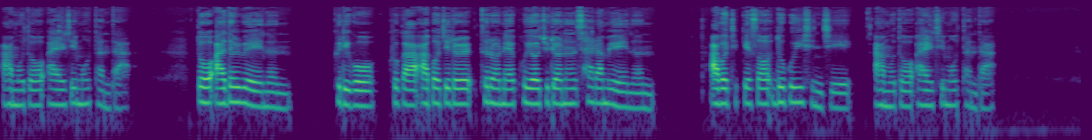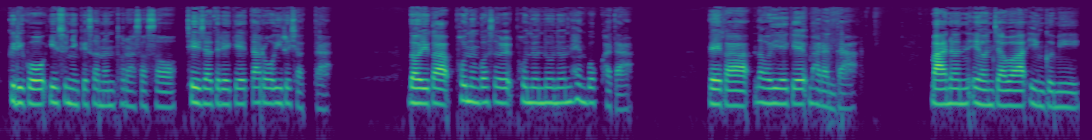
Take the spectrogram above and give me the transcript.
아무도 알지 못한다. 또 아들 외에는 그리고 그가 아버지를 드러내 보여주려는 사람 외에는 아버지께서 누구이신지 아무도 알지 못한다. 그리고 예수님께서는 돌아서서 제자들에게 따로 이르셨다. 너희가 보는 것을 보는 눈은 행복하다. 내가 너희에게 말한다. 많은 예언자와 임금이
